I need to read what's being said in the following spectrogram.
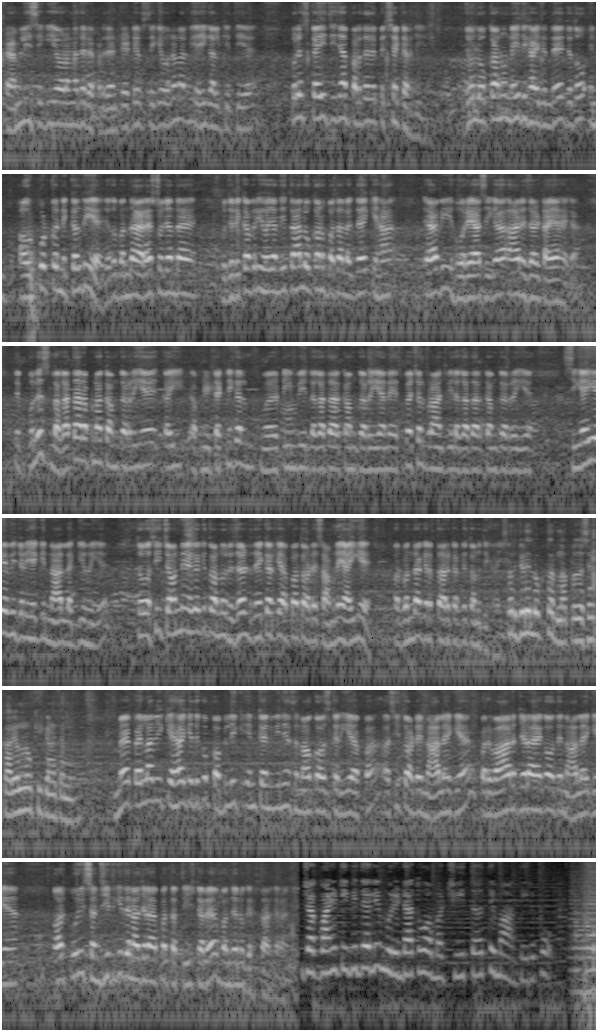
ਫੈਮਿਲੀ ਸੀਗੀ ਔਰ ਉਹਨਾਂ ਦੇ ਰਿਪਰੈਜ਼ੈਂਟੇਟਿਵ ਸੀਗੇ ਉਹਨਾਂ ਨਾਲ ਵੀ ਇਹੀ ਗੱਲ ਕੀਤੀ ਹੈ। ਪੁਲਿਸ ਕਈ ਚੀਜ਼ਾਂ ਪਰਦੇ ਦੇ ਪਿੱਛੇ ਕਰਦੀ ਹੈ ਜੋ ਲੋਕਾਂ ਨੂੰ ਨਹੀਂ ਦਿਖਾਈ ਦਿੰਦੇ ਜਦੋਂ ਆਊਟਪੁੱਟ ਕੋ ਨਿਕਲਦੀ ਹੈ ਜਦੋਂ ਬੰਦਾ ਅਰੈਸਟ ਹੋ ਜਾਂਦਾ ਹੈ ਕੁਝ ਰਿਕਵਰੀ ਹੋ ਜਾਂਦੀ ਤਾਂ ਲੋਕਾਂ ਨੂੰ ਪਤਾ ਲੱਗਦਾ ਹੈ ਕਿ ਹਾਂ ਇਹ ਵੀ ਹੋ ਰਿਹਾ ਸੀਗਾ ਆ ਰਿਜ਼ਲਟ ਆਇਆ ਹੈਗਾ। ਤੇ ਪੁਲਿਸ ਲਗਾਤਾਰ ਆਪਣਾ ਕੰਮ ਕਰ ਰਹੀ ਹੈ। ਕਈ ਆਪਣੀ ਟੈਕਨੀਕਲ ਟੀਮ ਵੀ ਲਗਾਤਾਰ ਕੰਮ ਕਰ ਰਹੀ ਹੈ ਨੇ ਸਪੈਸ਼ਲ ਬ੍ਰਾਂਚ ਵੀ ਲਗਾਤਾਰ ਕੰਮ ਕਰ ਰਹੀ ਹੈ। ਸੀਆਈਏ ਵੀ ਜਿਹੜੀ ਹੈ ਕਿ ਨਾਲ ਲੱਗੀ ਹੋਈ ਹੈ। ਤਾਂ ਅਸੀਂ ਚਾਹੁੰਦੇ ਹੈਗੇ ਕਿ ਤੁਹਾਨੂੰ ਰਿਜ਼ਲਟ ਦੇ ਕਰਕੇ ਆਪਾਂ ਤੁਹਾਡੇ ਸਾਹਮਣੇ ਆਈਏ ਔਰ ਬੰਦਾ ਗ੍ਰਿਫਤਾਰ ਕਰਕੇ ਤੁਹਾਨੂੰ ਦਿਖਾਈਏ। ਸਰ ਜਿਹੜੇ ਲੋਕ ਧਰਨਾ ਪ੍ਰਦਰਸ਼ਨ ਕਰ ਰਹੇ ਉਹਨਾਂ ਨੂੰ ਕੀ ਕਹਿਣਾ ਚਾਹੁੰਦੇ ਹੋ? ਮੈਂ ਪਹਿਲਾਂ ਵੀ ਕਿਹਾ ਕਿ ਦੇਖੋ ਪਬਲਿਕ ਇਨਕਨਵੀਨੀਅੰਸ ਨਾ ਕਾਜ਼ ਕਰੀਏ ਆਪਾਂ। ਅਸੀਂ ਤੁਹਾਡੇ ਨਾਲ ਹੈਗੇ ਆ ਪਰਿਵਾਰ ਜਿਹੜਾ ਹੈਗਾ ਉਹਦੇ ਨਾਲ ਹੈਗੇ ਆ ਔਰ ਪੂਰੀ ਸੰਜੀਦਗੀ ਦੇ ਨਾਲ ਜਿਹੜਾ ਆਪਾਂ ਤਫਤੀਸ਼ ਕਰ ਰਹੇ ਹਾਂ ਬੰਦੇ ਨੂੰ ਗ੍ਰਿਫਤਾਰ ਕਰਾਂਗੇ। ਜਗਬਾਣੀ ਟੀਵੀ ਦੇ ਲਈ ਮੁਰਿੰਡਾ ਤੋਂ ਅਮਰਜੀਤ ਤਿਮਾਨ ਦੀ ਰਿਪੋਰਟ।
